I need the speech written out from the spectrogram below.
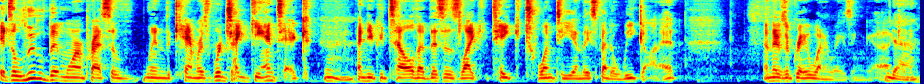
it's a little bit more impressive when the cameras were gigantic and you could tell that this is like take 20 and they spent a week on it. And there's a great one in Raising. Uh, Yeah. Cain.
